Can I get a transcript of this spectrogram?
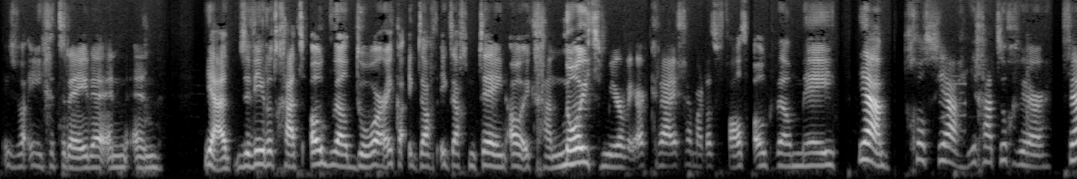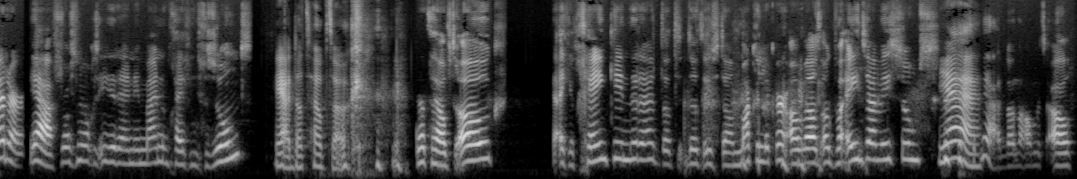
is wel ingetreden. En, en ja, de wereld gaat ook wel door. Ik, ik, dacht, ik dacht meteen, oh, ik ga nooit meer werk krijgen. Maar dat valt ook wel mee. Ja, god, ja, je gaat toch weer verder. Ja, vooralsnog is iedereen in mijn omgeving gezond. Ja, dat helpt ook. dat helpt ook. Ja, ik heb geen kinderen. Dat, dat is dan makkelijker. Alhoewel het ook wel eenzaam is soms. Ja. ja, dan al met al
